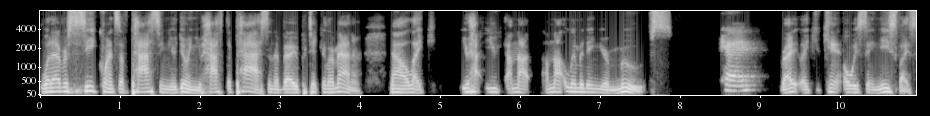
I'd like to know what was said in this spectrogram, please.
whatever sequence of passing you're doing. You have to pass in a very particular manner. Now, like you have, you, I'm not, I'm not limiting your moves Okay. Right? Like you can't always say knee slice,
